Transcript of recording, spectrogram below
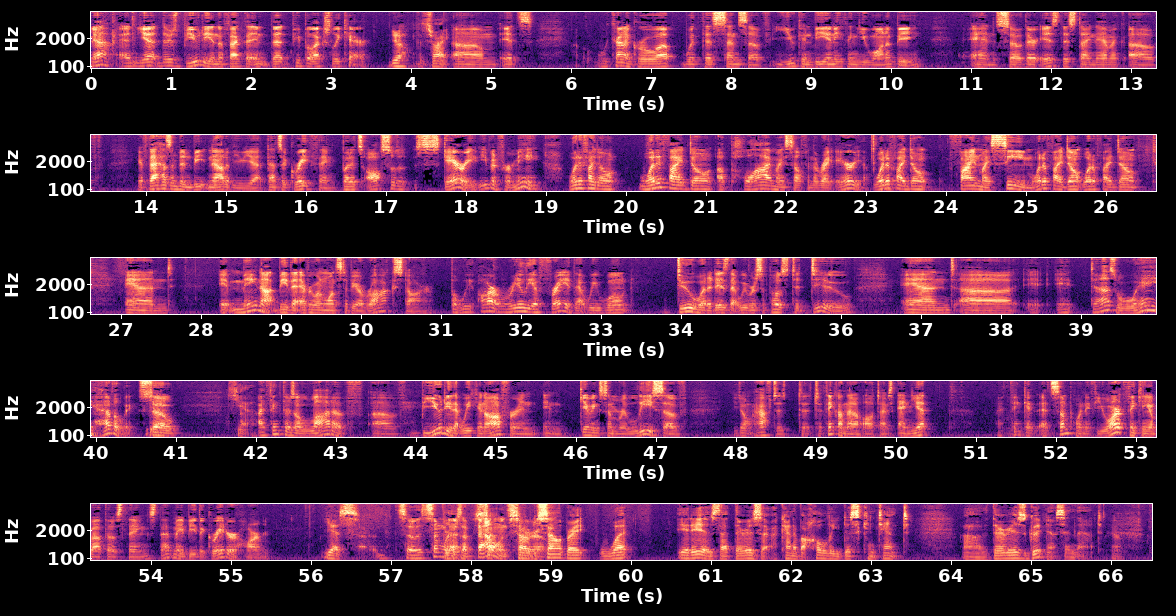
Yeah, and yet there's beauty in the fact that in, that people actually care. Yeah. That's right. Um, it's we kind of grow up with this sense of you can be anything you want to be, and so there is this dynamic of if that hasn't been beaten out of you yet, that's a great thing. But it's also scary, even for me. What if I don't? What if I don't apply myself in the right area? What if I don't find my seam? What if I don't? What if I don't? And it may not be that everyone wants to be a rock star, but we are really afraid that we won't do what it is that we were supposed to do, and uh, it, it does weigh heavily. So yeah. I think there's a lot of, of beauty that we can offer in, in giving some release of you don't have to, to, to think on that at all the times. And yet, I think at, at some point, if you aren't thinking about those things, that may be the greater harm. Yes. So it's somewhere Yeah. there's a balance. So, so to celebrate what it is that there is a kind of a holy discontent. Uh, there is goodness in that. Yeah.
